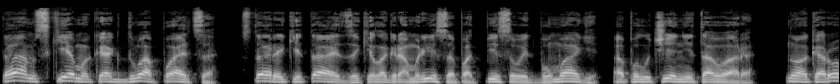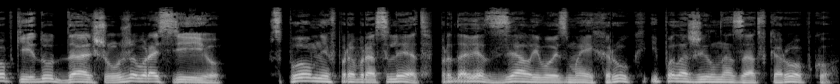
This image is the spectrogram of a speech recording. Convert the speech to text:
«Там схема как два пальца», Старый китаец за килограмм риса подписывает бумаги о получении товара, ну а коробки идут дальше, уже в Россию. Вспомнив про браслет, продавец взял его из моих рук и положил назад в коробку,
